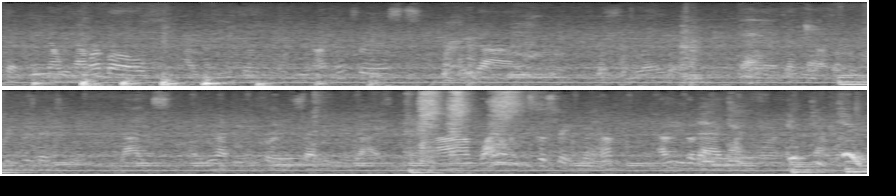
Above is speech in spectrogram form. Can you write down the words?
Okay, now we have our bow. I think our interests. We got this later. And then you got some creepers there too. Yikes. Hey, you might be in for a second here, guys. Um, why don't we just go straight here, huh? I don't need to go way anymore. That way.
